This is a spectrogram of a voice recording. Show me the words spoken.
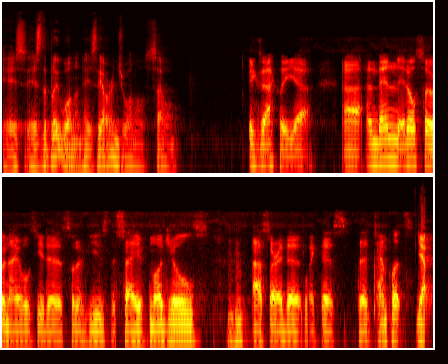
here's here's the blue one and here's the orange one, or so on. Exactly. Yeah. Uh, and then it also enables you to sort of use the save modules. Mm-hmm. Uh, sorry, the like this the templates. Yep.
